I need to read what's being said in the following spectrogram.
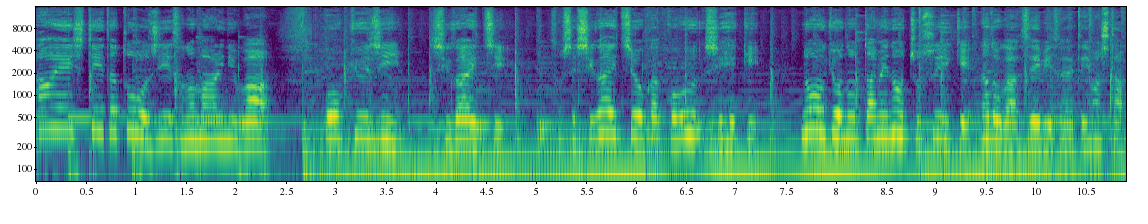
繁栄していた当時その周りには王宮寺院市街地そして市街地を囲う市壁農業のための貯水池などが整備されていました。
